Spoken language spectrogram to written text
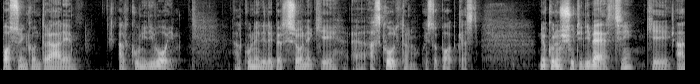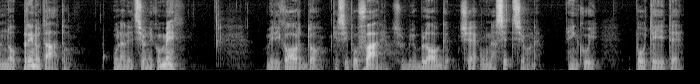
posso incontrare alcuni di voi, alcune delle persone che eh, ascoltano questo podcast. Ne ho conosciuti diversi che hanno prenotato una lezione con me. Vi ricordo che si può fare, sul mio blog c'è una sezione in cui potete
